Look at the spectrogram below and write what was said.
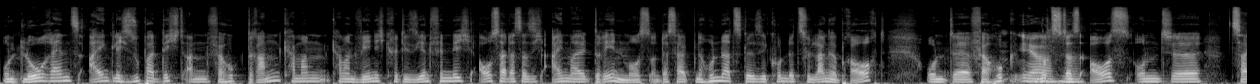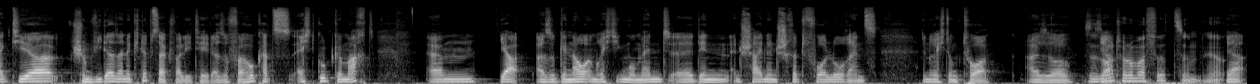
Und Lorenz eigentlich super dicht an Verhook dran, kann man, kann man wenig kritisieren, finde ich, außer dass er sich einmal drehen muss und deshalb eine Hundertstel Sekunde zu lange braucht. Und äh, Verhook Ja, nutzt ja. das aus und äh, zeigt hier schon wieder seine Knipserqualität. Also Verhook hat es echt gut gemacht. Ähm, ja, also genau im richtigen Moment äh, den entscheidenden Schritt vor Lorenz in Richtung Tor. Also ja, Saisontor Nummer 14, ja. ja,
